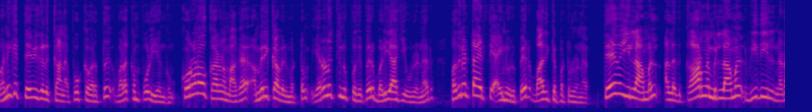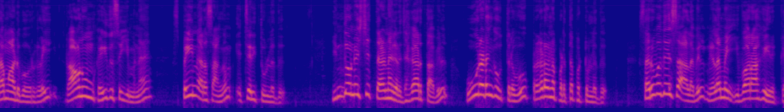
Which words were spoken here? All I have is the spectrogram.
வணிக தேவைகளுக்கான போக்குவரத்து வழக்கம் போல் இயங்கும். கொரோனா காரணமாக அமெரிக்காவில் மட்டும் இருநூத்தி முப்பது பேர் பலியாகியுள்ளனர் பதினெட்டாயிரத்தி ஐநூறு பேர் பாதிக்கப்பட்டுள்ளனர். தேவையில்லாமல் அல்லது காரணமில்லாமல் வீதியில் நடமாடுபவர்களை இராணுவம் கைது செய்யும் என ஸ்பெயின் அரசாங்கம் எச்சரித்துள்ளது. இந்தோனேசிய தலைநகர் ஜகார்த்தாவில் ஊரடங்கு உத்தரவு பிரகடனப்படுத்தப்பட்டுள்ளது. சர்வதேச அளவில் நிலைமை இவ்வாறாக இருக்க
